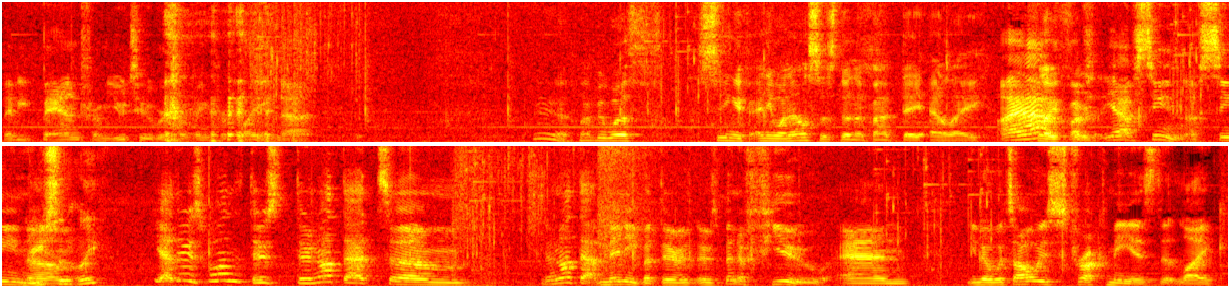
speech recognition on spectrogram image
maybe banned from YouTube or something for playing that. Yeah, might be worth seeing if anyone else has done a Bad Day LA I have. I've, yeah, I've seen. I've seen um, Recently? yeah, there's one. There's they're not that. Um, they're not that many, but there there's been a few, and you know what's always struck me is that like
